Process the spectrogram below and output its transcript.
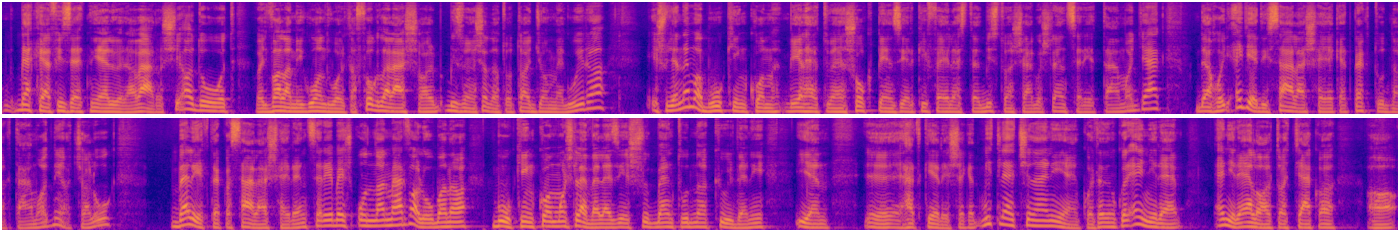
be kell fizetni előre a városi adót, vagy valami gond volt a foglalással, bizonyos adatot adjon meg újra, és ugye nem a Booking.com vélhetően sok pénzért kifejlesztett biztonságos rendszerét támadják, de hogy egyedi szálláshelyeket meg tudnak támadni a csalók, beléptek a szálláshely rendszerébe, és onnan már valóban a Booking.com most levelezésükben tudnak küldeni ilyen hát kérdéseket. Mit lehet csinálni ilyenkor? Tehát amikor ennyire, ennyire elaltatják a, a,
